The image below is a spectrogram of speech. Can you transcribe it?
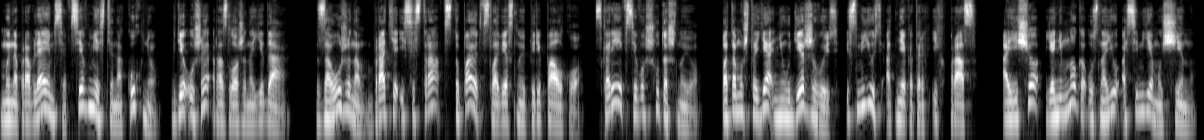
Мы направляемся все вместе на кухню, где уже разложена еда. За ужином братья и сестра вступают в словесную перепалку, скорее всего шуточную, потому что я не удерживаюсь и смеюсь от некоторых их фраз. А еще я немного узнаю о семье мужчин.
